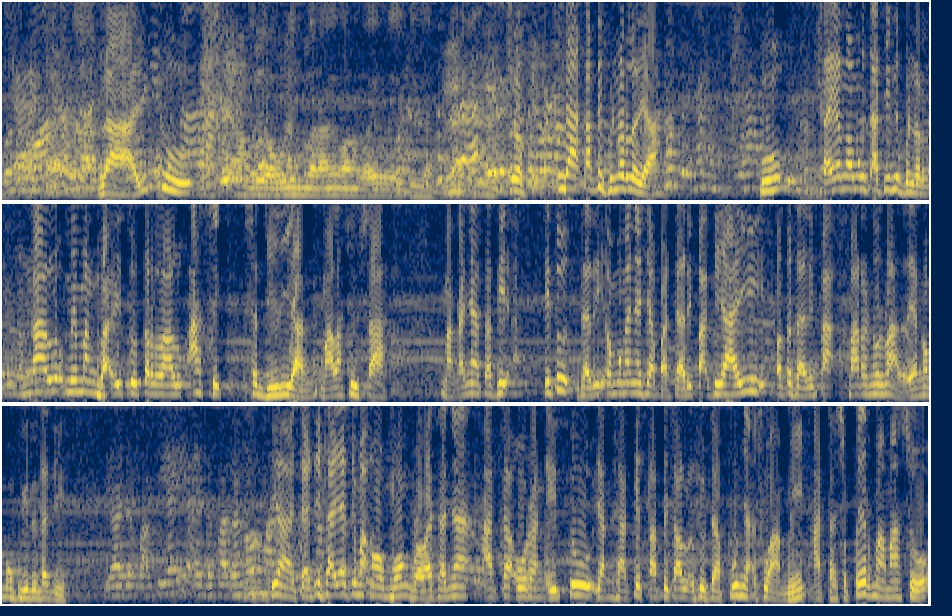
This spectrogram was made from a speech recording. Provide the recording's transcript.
ada. Lah, itu. ya. Loh, enggak, tapi bener loh ya. Bu, saya ngomong tadi ini bener. Kalau memang Mbak itu terlalu asik sendirian, malah susah. Makanya tadi itu dari omongannya siapa? Dari Pak Kiai atau dari Pak Paranormal yang ngomong begitu tadi? Ya ada Pak Kiai, ada paranormal. Ya, jadi saya cuma ngomong bahwasanya ada orang itu yang sakit tapi kalau sudah punya suami, ada sperma masuk,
